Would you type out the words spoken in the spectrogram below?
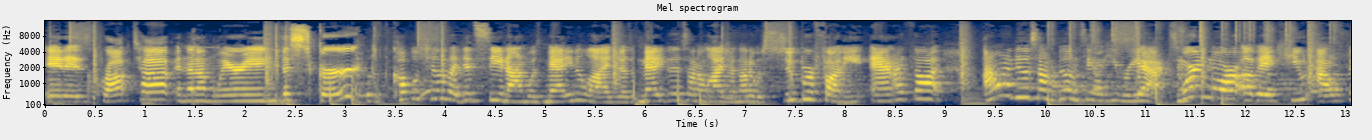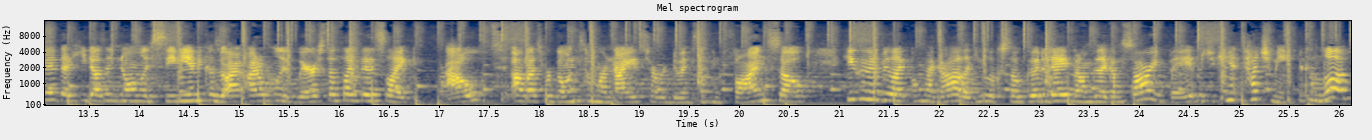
It is crop top, and then I'm wearing the skirt. The couple channels I did see it on was Maddie and Elijah's. Maddie did this on Elijah. I thought it was super funny, and I thought, I wanna do this on Bill and see how he reacts. I'm wearing more of a cute outfit that he doesn't normally see me in because I, I don't really wear stuff like this like out unless we're going somewhere nice or we're doing something fun. So he's gonna be like, oh my God, like you look so good today. But I'm gonna be like, I'm sorry, babe, but you can't touch me. You can look,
